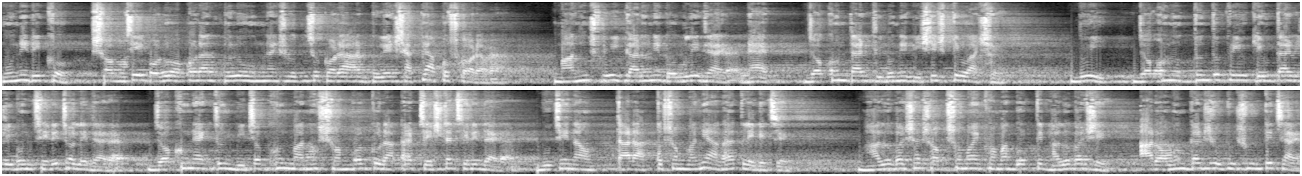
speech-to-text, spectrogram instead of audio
মনে রেখো, সবচেয়ে বড় অপরাধ হলো অন্যায় সহ্য করা আর ভুলের সাথে আপোষ করা। মানুষ দুই কারণে বদলে যায় এক যখন তার জীবনে বিশেষ কেউ আসে। দুই, যখন অত্যন্ত প্রিয় কেউ তার জীবন ছেড়ে চলে যায়, যখন একজন বিচক্ষণ মানুষ সম্পর্ক রাখার চেষ্টা ছেড়ে দেয়, বুঝে নাও, তার আত্মসম্মানে আঘাত লেগেছে। ভালোবাসা সবসময় ক্ষমা করতে ভালোবাসে, আর অহংকার শুধু শুনতে চায়,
